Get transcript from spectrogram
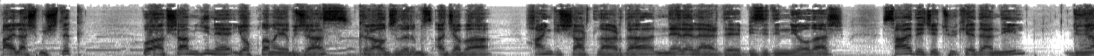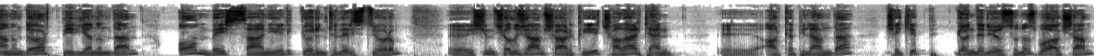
Paylaşmıştık. Bu akşam yine yoklama yapacağız. Kralcılarımız acaba hangi şartlarda, nerelerde bizi dinliyorlar? Sadece Türkiye'den değil, dünyanın dört bir yanından 15 saniyelik görüntüler istiyorum. Ee, şimdi çalacağım şarkıyı çalarken e, arka planda çekip gönderiyorsunuz. Bu akşam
